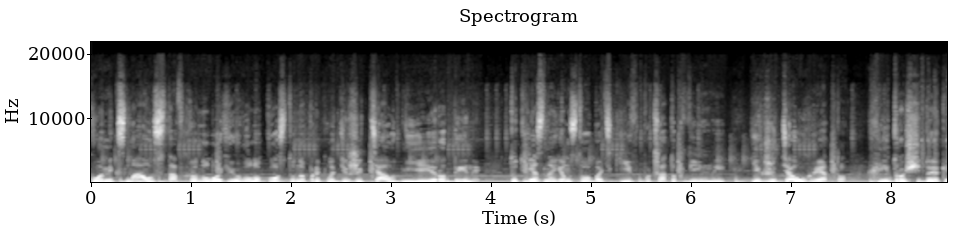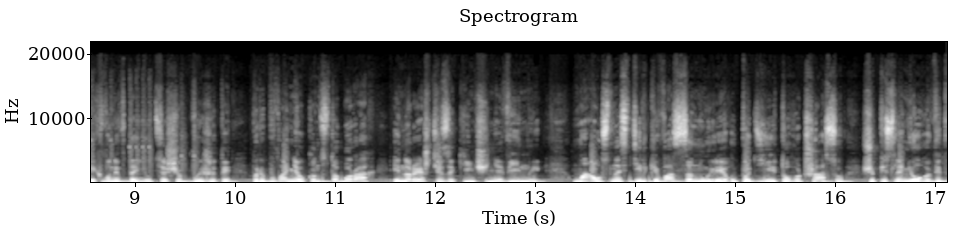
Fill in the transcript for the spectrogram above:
Комікс Маус став хронологією Голокосту на прикладі життя однієї родини. Тут є знайомство батьків, початок війни, їх життя у гетто, хитрощі, до яких вони вдаються, щоб вижити, перебування у концтаборах і нарешті закінчення війни. Маус настільки вас занурює у події того часу, що після нього від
